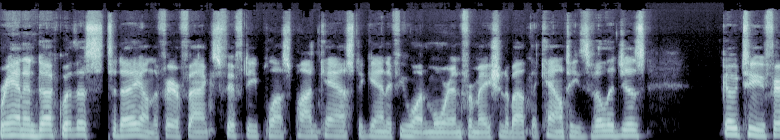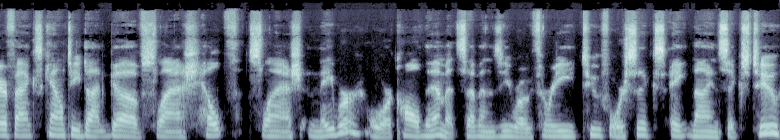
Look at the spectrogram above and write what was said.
Rhiannon Duck with us today on the Fairfax 50 Plus podcast. Again, if you want more information about the county's villages, go to fairfaxcounty.gov slash health slash neighbor or call them at 703-246-8962.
